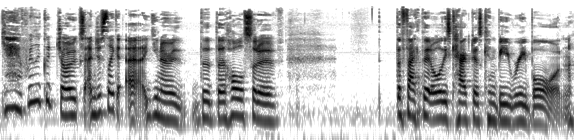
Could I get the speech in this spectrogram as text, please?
yeah, really good jokes and just like uh, you know the the whole sort of the fact that all these characters can be reborn.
